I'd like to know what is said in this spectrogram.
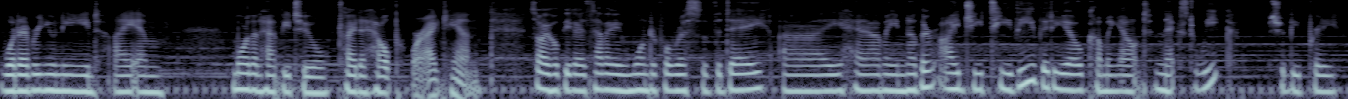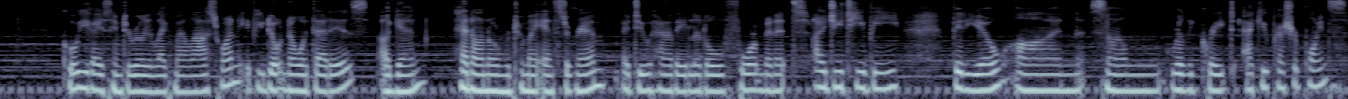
whatever you need. I am more than happy to try to help where I can. So I hope you guys have a wonderful rest of the day. I have another IGTV video coming out next week. Should be pretty cool. You guys seem to really like my last one. If you don't know what that is, again, head on over to my Instagram. I do have a little four minute IGTV video on some really great acupressure points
